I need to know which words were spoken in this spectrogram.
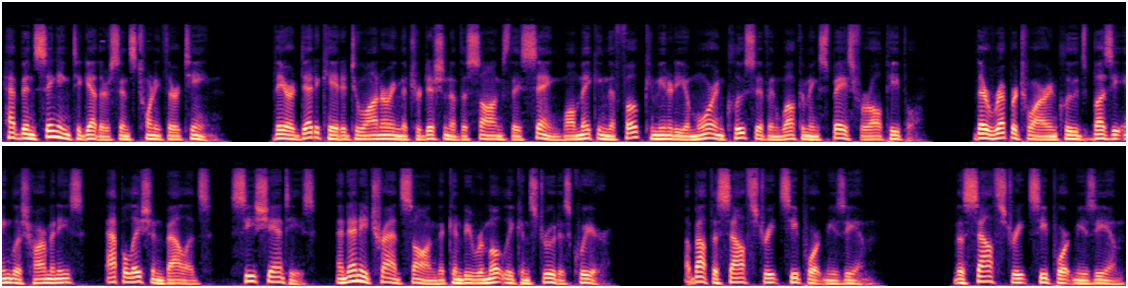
have been singing together since 2013. They are dedicated to honoring the tradition of the songs they sing while making the folk community a more inclusive and welcoming space for all people. Their repertoire includes buzzy English harmonies, Appalachian ballads, sea shanties, and any trad song that can be remotely construed as queer. About the South Street Seaport Museum. The South Street Seaport Museum,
